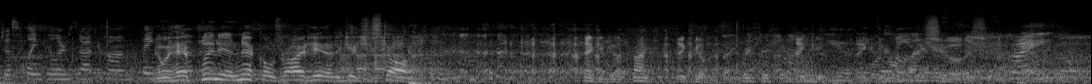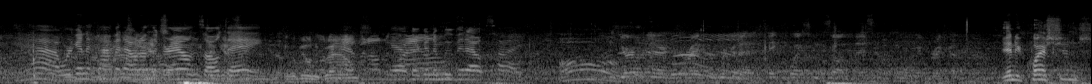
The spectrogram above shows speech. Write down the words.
justplainkillers.com. Thank you. And we have Governor. plenty of nickels right here to get you started. Thank you, Governor. Thank you. Thank you. Appreciate you. Thank you. Thank you. Sure, sure. Yeah, we're going to have it out on the grounds all day. It will be on the grounds. Yeah, they're going to move it outside. Oh. Governor, Director, we're going to take questions on this before we break up. Any questions?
